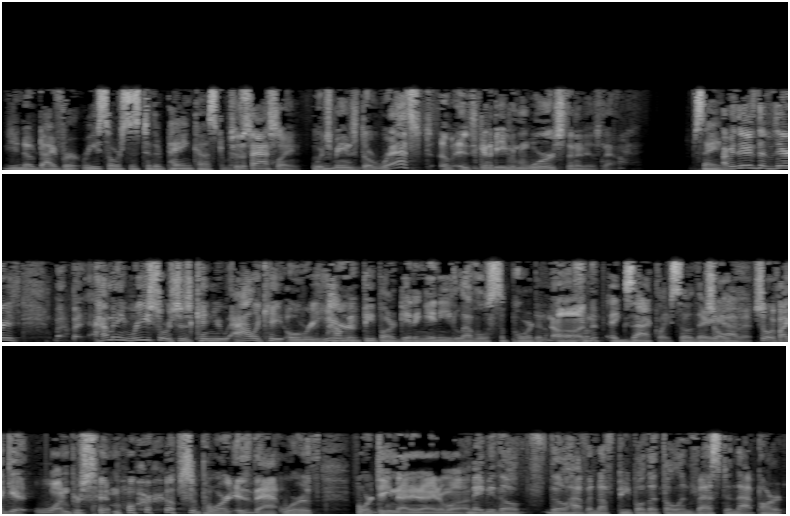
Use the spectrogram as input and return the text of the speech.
you know, divert resources to their paying customers. To the fast lane, which Mm-hmm. means the rest of is going to be even worse than it is now. Same. I mean, there's the there's, but, but how many resources can you allocate over here? How many people are getting any level of support at all? None. From, exactly. So there so, you have it. So if I get one percent more of support, is that worth fourteen ninety nine a month? Maybe they'll, they'll have enough people that they'll invest in that part.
